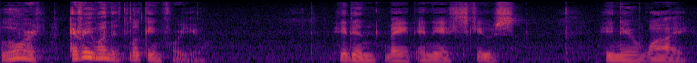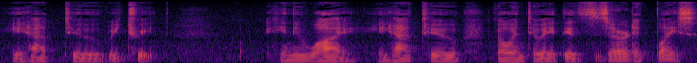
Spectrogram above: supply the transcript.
Lord, everyone is looking for you. He didn't make any excuse. He knew why he had to retreat. He knew why he had to go into a deserted place.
